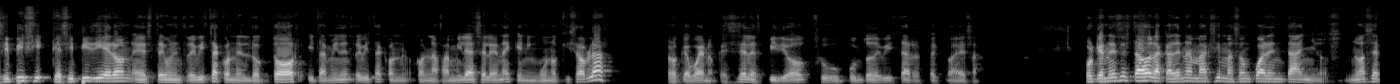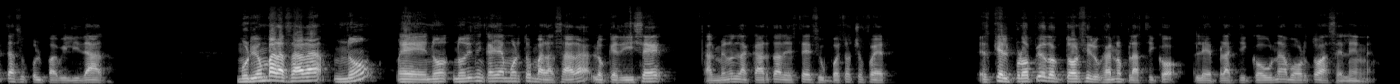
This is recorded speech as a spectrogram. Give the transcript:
que, sí, pidieron este, una entrevista con el doctor y también entrevista con, con la familia de Selena y que ninguno quiso hablar. Pero que bueno, que sí se les pidió su punto de vista respecto a esa. Porque en ese estado la cadena máxima son 40 años, no acepta su culpabilidad. ¿Murió embarazada? No, eh, no, no dicen que haya muerto embarazada. Lo que dice, al menos la carta de este supuesto chofer, es que el propio doctor cirujano plástico le practicó un aborto a Selena.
